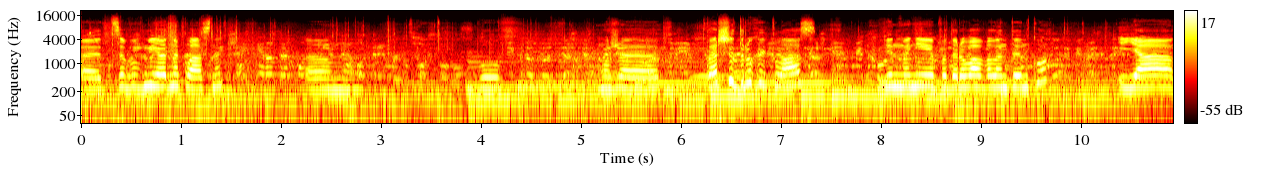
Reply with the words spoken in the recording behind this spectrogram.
Е, Це був мій однокласник. Був, може, перший другий клас. Він мені подарував Валентинку. І я,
